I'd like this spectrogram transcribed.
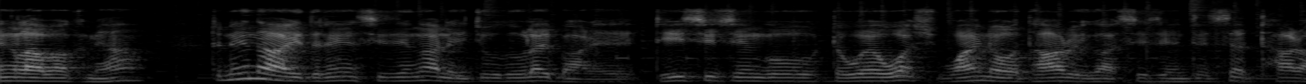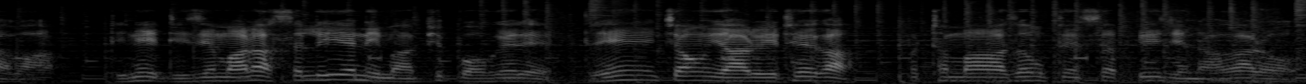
င်္ဂလာပါခင်ဗျာတနင်္လာရီသတင်းအစီအစဉ်ကနေကြိုဆိုလိုက်ပါတယ်ဒီအစီအစဉ်ကို The Well Watch ဝိုင်းတော်သားတွေကစီစဉ်တင်ဆက်ထားတာပါဒီနေ့ဒီဇင်ဘာလ14ရက်နေ့မှာဖြစ်ပေါ်ခဲ့တဲ့သတင်းအကြောင်းအရာတွေထက်ကပထမဆုံးတင်ဆက်ပေးချင်တာကတော့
